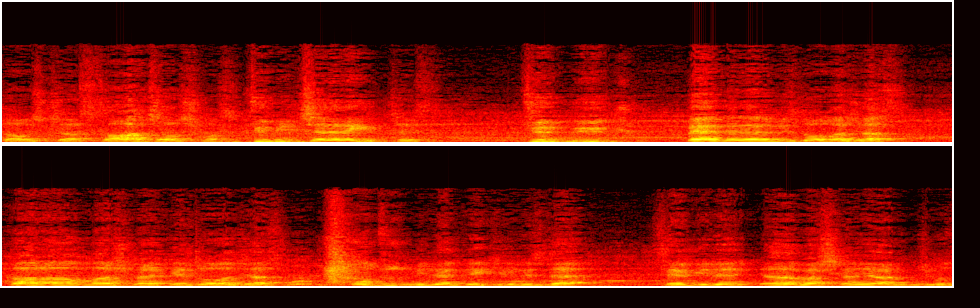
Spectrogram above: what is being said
çalışacağız. Saha çalışması. Tüm ilçelere gideceğiz. Tüm büyük beldelerimizde olacağız. Kahramanmaraş merkezde olacağız. 30 milletvekilimiz de sevgili Genel Başkan Yardımcımız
